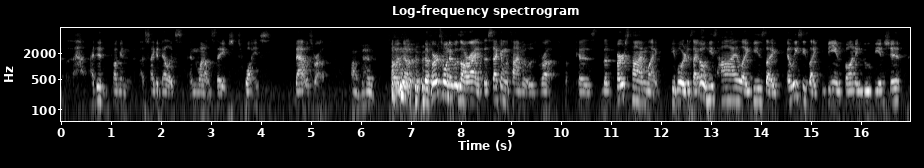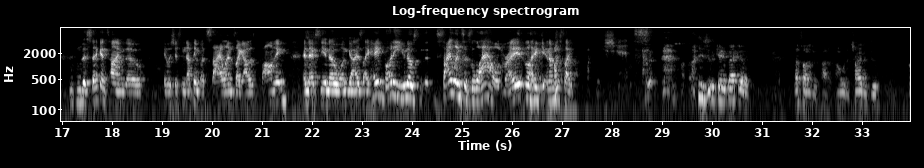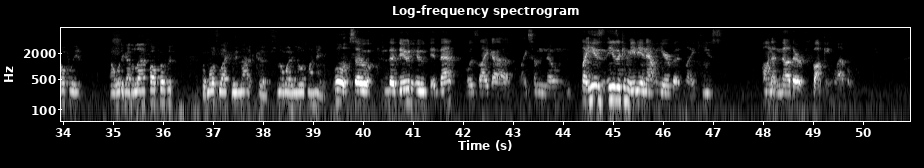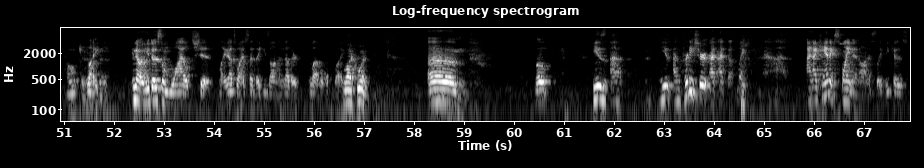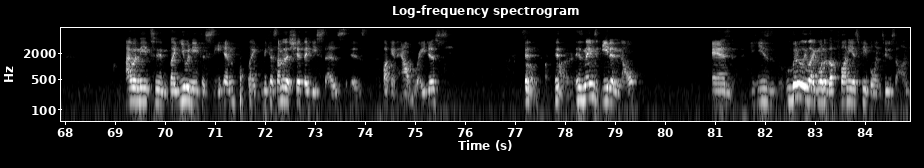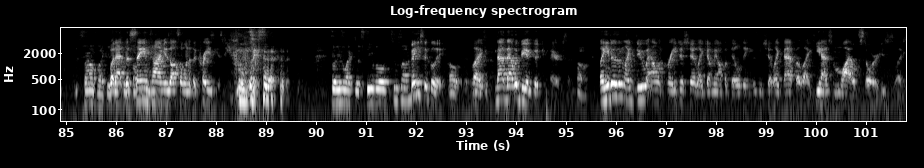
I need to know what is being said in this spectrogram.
I did fucking uh, psychedelics and went on stage twice. That was rough. I bet. Oh no, the first one it was all right. The second one time it was rough because the first time like people were just like, oh, he's high, like he's like at least he's like being fun and goofy and shit. Mhm. The second time though, it was just nothing but silence. Like I was bombing, and next thing you know, one guy's like, "Hey, buddy, you know, silence is loud, right?" Like, and I'm just like, "Holy shit!" you should have came back at it. That's all I, I, I would have tried to do. Hopefully, I would have got a laugh off of it, but most likely not because nobody knows my name. Well, so the dude who did that was like uh like some known like he's he's a comedian out here, but like he's on another fucking level. Okay. Like, okay. no, he does some wild shit. Like that's why I said that he's on another level. Like, like what? um, well, he's uh, he's. I'm pretty sure. I, I like. I, I can't explain it honestly because I would need to like you would need to see him like because some of the shit that he says is fucking outrageous. His, his name's Eden Nault, and he's literally like one of the funniest people in Tucson. it sounds like. it But at the same time, he's also one of the craziest people. in Tucson. so he's like the Steve of Tucson. Basically, Oh, okay. like that that would be a good comparison. Oh, Like he doesn't like do outrageous shit like jumping off of buildings and shit like that, but like he has some wild stories. Like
